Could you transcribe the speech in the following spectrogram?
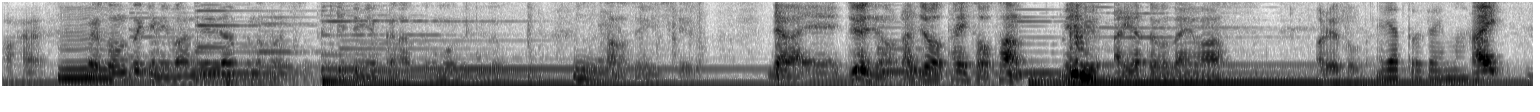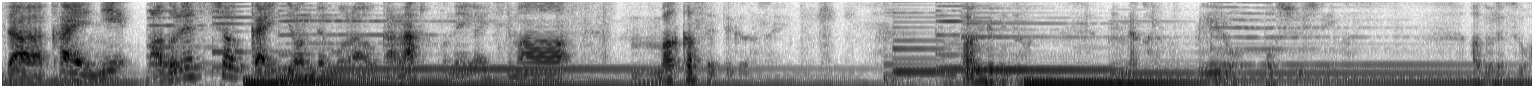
はい。うん。だからその時にバンジージャンプの話ちょっと聞いてみようかなって思うんだけどいいね。楽しみにしてる。じゃあ、えー10時のラジオ体操さんメールありがとうございますありがとうございます。ありがとうございます。はい。じゃあ会にアドレス紹介読んでもらおうかな。お願いします。任せてください。番組ではみんなからのメールを募集しています。アドレスは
